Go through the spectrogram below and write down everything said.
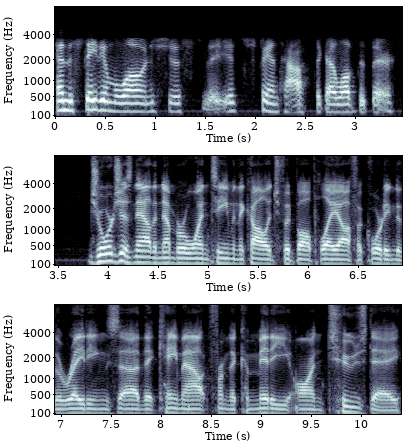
and the stadium alone is just it's fantastic. I loved it there. Georgia is now the number one team in the college football playoff, according to the ratings uh, that came out from the committee on Tuesday.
